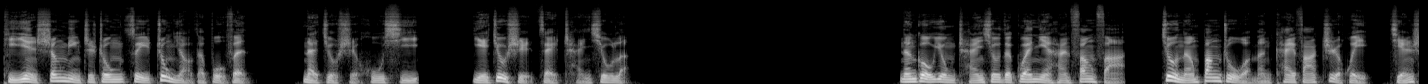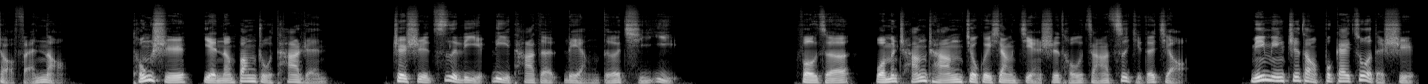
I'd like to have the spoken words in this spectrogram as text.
体验生命之中最重要的部分。那就是呼吸，也就是在禅修了。能够用禅修的观念和方法，就能帮助我们开发智慧，减少烦恼，同时也能帮助他人。这是自利利他的两得其一。否则，我们常常就会像捡石头砸自己的脚。明明知道不该做的事、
